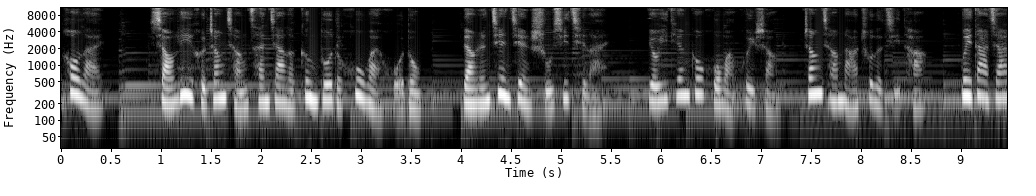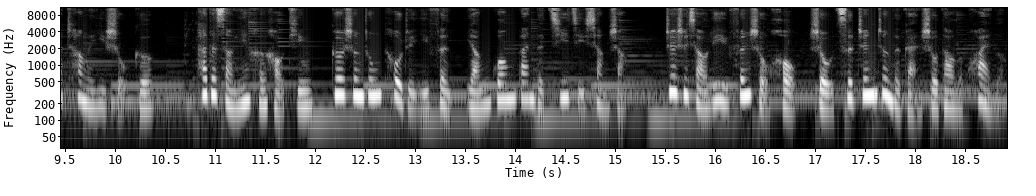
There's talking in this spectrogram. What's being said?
后来，小丽和张强参加了更多的户外活动，两人渐渐熟悉起来。有一天篝火晚会上，张强拿出了吉他。为大家唱了一首歌，他的嗓音很好听，歌声中透着一份阳光般的积极向上。这是小丽分手后首次真正的感受到了快乐。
